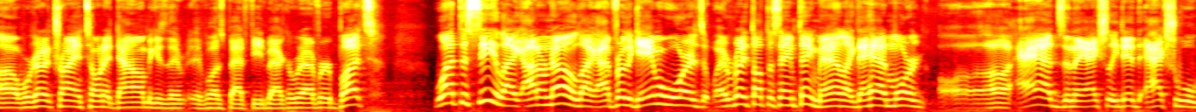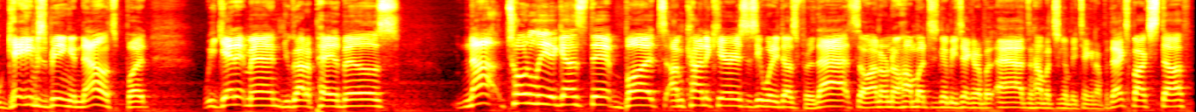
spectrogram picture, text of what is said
uh, we're gonna try and tone it down because there, it was bad feedback or whatever. But we'll have to see. Like I don't know. Like for the Game Awards, everybody thought the same thing, man. Like they had more uh, ads than they actually did actual games being announced. But we get it, man. You got to pay the bills. Not totally against it, but I'm kind of curious to see what he does for that. So I don't know how much is going to be taken up with ads and how much is going to be taken up with Xbox stuff.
